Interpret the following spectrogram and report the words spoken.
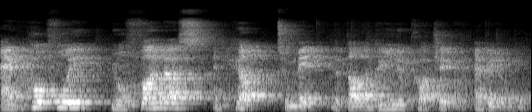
and hopefully you'll fund us and help to make the Balanduino project available.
